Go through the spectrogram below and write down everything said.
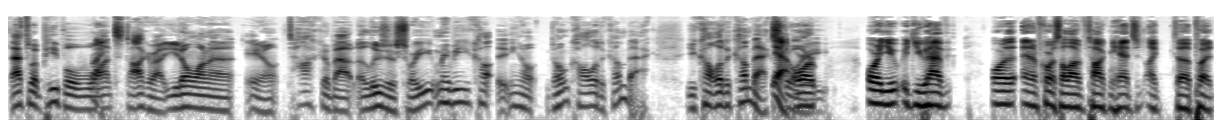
that's what people want Right. to talk about. You don't want to, you know, talk about a loser story. You, maybe you call, you know, don't call it a comeback. You call it a comeback Yeah, story. or or you you have or and of course a lot of talking heads like to put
